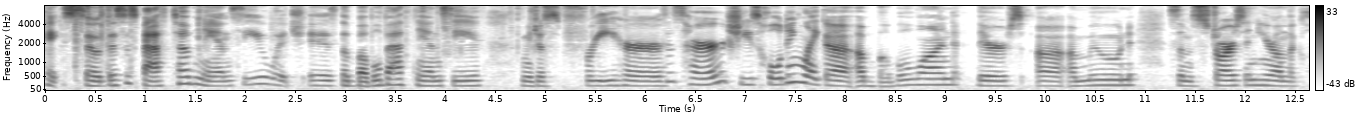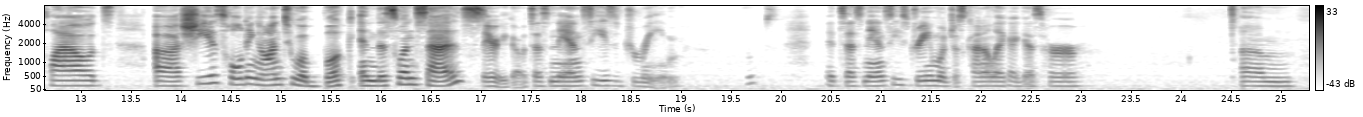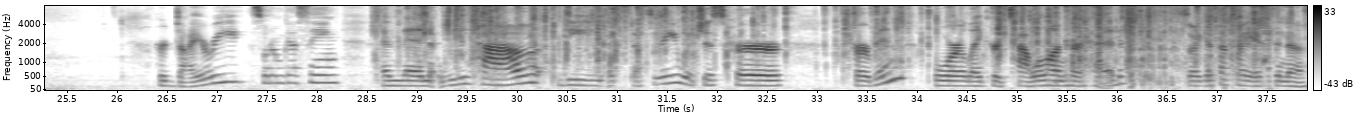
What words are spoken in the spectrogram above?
Okay, so this is Bathtub Nanci, which is the Bubble Bath Nanci. Let me just free her. This is her. She's holding like a, a bubble wand. There's a, a moon, some stars in here on the clouds. Uh, she is holding on to a book, and this one says, there you go, it says Nanci's Dream. Oops. It says Nanci's Dream, which is kind of like, I guess, her, um, her diary is what I'm guessing. And then we have the accessory, which is her turban or like her towel on her head. So I guess that's why it's in a,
